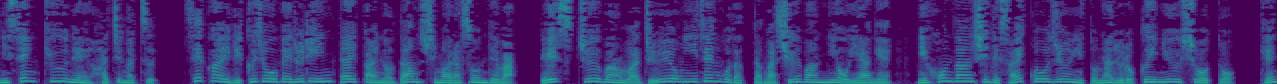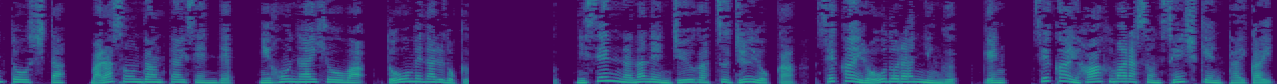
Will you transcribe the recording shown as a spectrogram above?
2009年8月、世界陸上ベルリン大会の男子マラソンでは、レース中盤は14位前後だったが終盤に追い上げ、日本男子で最高順位となる6位入賞と、検討したマラソン団体戦で、日本代表は銅メダル独。2007年10月14日、世界ロードランニング、現、世界ハーフマラソン選手権大会、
